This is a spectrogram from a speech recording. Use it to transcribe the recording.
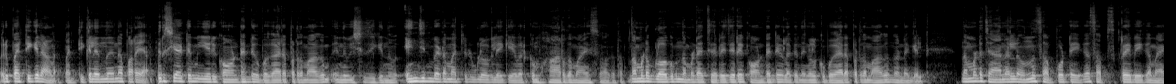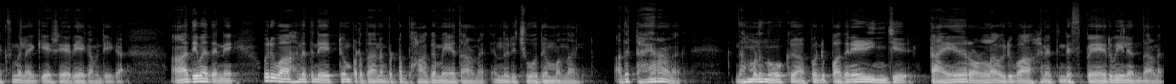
ഒരു പറ്റിക്കലാണ്. പറ്റിക്കൽ എന്ന് തന്നെ പറയാം. തീർച്ചയായിട്ടും ഈ ഒരു കോണ്ടന്റ് ഉപകാരപ്രദമാകും എന്ന് വിശ്വസിക്കുന്നു. എഞ്ചിൻ ബേഡ മറ്റൊരു ബ്ലോഗിലേക്ക് ഏവർക്കും ഹാർദമായ സ്വാഗതം. നമ്മുടെ ബ്ലോഗും നമ്മുടെ ചെറിയ ചെറിയ കോണ്ടന്റുകളൊക്കെ നിങ്ങൾക്ക് ഉപകാരപ്രദമാകുന്നുണ്ടെങ്കിൽ നമ്മുടെ ചാനലിൽ ഒന്ന് സപ്പോർട്ട് ചെയ്യുക സബ്സ്ക്രൈബ് ചെയ്യുക മാക്സിമം ലൈക്ക് ചെയ്യുക ഷെയർ ചെയ്യുക കമന്റ് ചെയ്യുക. ആദ്യമേ തന്നെ ഒരു വാഹനത്തിന്റെ ഏറ്റവും പ്രധാനപ്പെട്ട ഭാഗം ഏതാണ് എന്നൊരു ചോദ്യം വന്നാൽ അത് ടയറാണ് നമ്മൾ നോക്കുക അപ്പോൾ ഒരു പതിനേഴ് ഇഞ്ച് ടയറുള്ള ഒരു വാഹനത്തിന്റെ സ്പെയർ വീൽ എന്താണ്?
